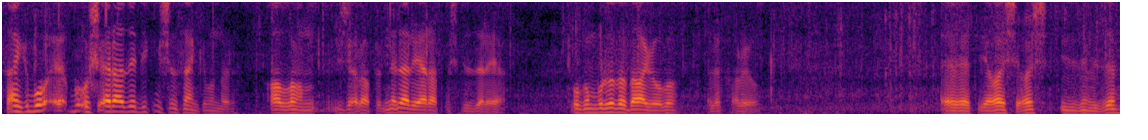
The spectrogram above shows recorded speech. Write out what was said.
Sanki bu, e, bu şu araziye dikmişsin sanki bunları. Allah'ım yüce Rabbim neler yaratmış bizlere ya. Bugün burada da dağ yolu. Öyle karayol. Evet yavaş yavaş iznimize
